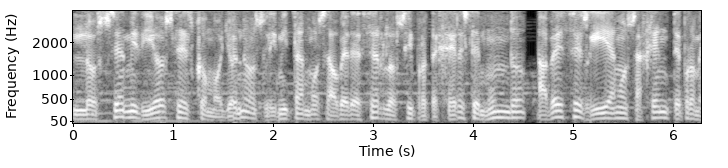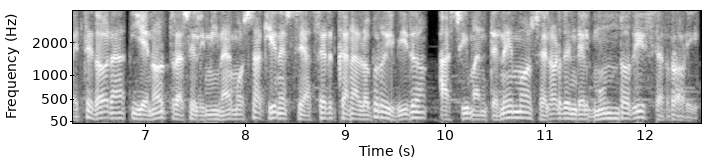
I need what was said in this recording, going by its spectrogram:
los semidioses como yo nos limitamos a obedecerlos y proteger este mundo, a veces guiamos a gente prometedora y en otras eliminamos a quienes se acercan a lo prohibido, así mantenemos el orden del mundo dice Rory.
